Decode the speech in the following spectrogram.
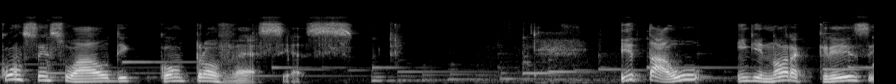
consensual de controvérsias. Itaú ignora crise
